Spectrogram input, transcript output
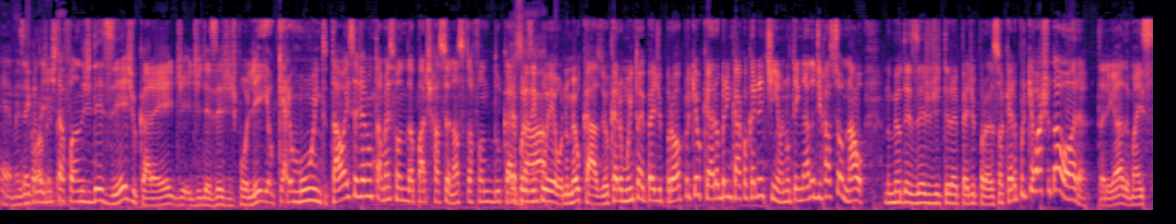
É, mas aí quando a gente tá falando de desejo, cara, de, de desejo, tipo, olhei, eu quero muito tal, aí você já não tá mais falando da parte racional, você tá falando do cara. Exato. Por exemplo, eu, no meu caso, eu quero muito o iPad Pro porque eu quero brincar com a canetinha. Não tem nada de racional no meu desejo de ter o iPad Pro. Eu só quero porque eu acho da hora, tá ligado? Mas.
